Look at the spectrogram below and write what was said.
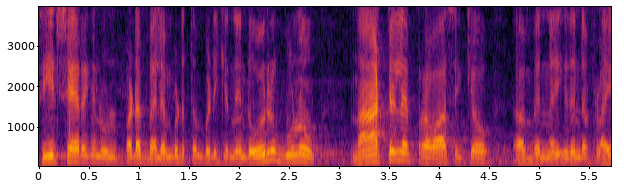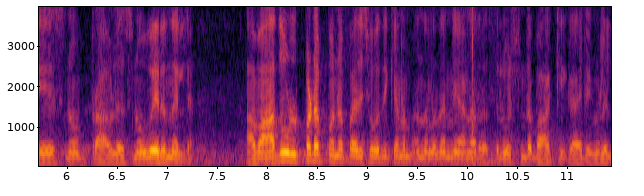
സീറ്റ് ഷെയറിംഗിൽ ഉൾപ്പെടെ ബലംപിടുത്തം പിടിക്കുന്നതിന്റെ ഒരു ഗുണവും നാട്ടിലെ പ്രവാസിക്കോ പിന്നെ ഇതിന്റെ ഫ്ലയേഴ്സിനോ ട്രാവലേഴ്സിനോ വരുന്നില്ല. അപ്പോൾ അതുൾപ്പെടെ പുനഃപരിശോധിക്കണം എന്നുള്ളത് തന്നെയാണ് റെസൊല്യൂഷന്റെ ബാക്കി കാര്യങ്ങളിൽ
